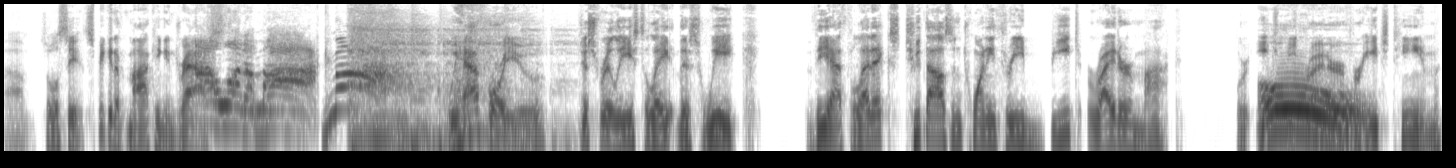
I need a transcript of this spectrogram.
Um, so we'll see. Speaking of mocking and drafts, I want to mock. Mock. We have for you just released late this week the Athletic's 2023 Beat Writer Mock. where each beat writer Oh. for each team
